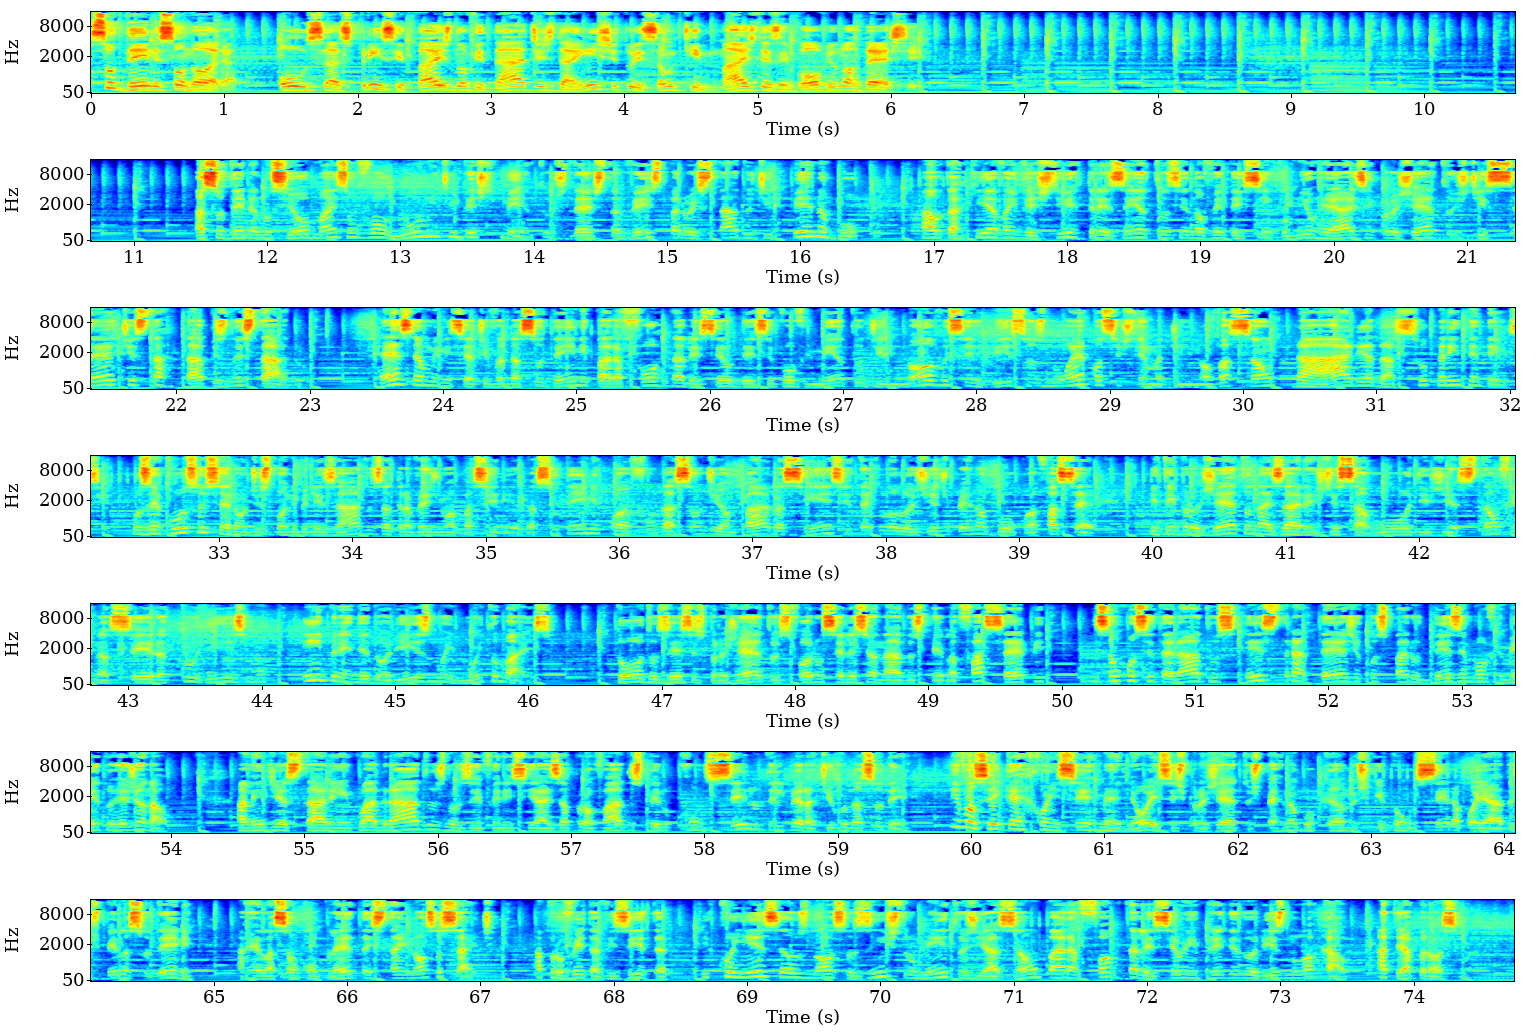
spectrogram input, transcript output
Sudene Sonora. Ouça as principais novidades da instituição que mais desenvolve o Nordeste. A Sudene anunciou mais um volume de investimentos, desta vez para o estado de Pernambuco. A autarquia vai investir 395 mil reais em projetos de sete startups no estado. Essa é uma iniciativa da Sudene para fortalecer o desenvolvimento de novos serviços no ecossistema de inovação da área da superintendência. Os recursos serão disponibilizados através de uma parceria da Sudene com a Fundação de Amparo à Ciência e Tecnologia de Pernambuco, a FACEP, e tem projeto nas áreas de saúde, gestão financeira, turismo, empreendedorismo e muito mais. Todos esses projetos foram selecionados pela FACEP e são considerados estratégicos para o desenvolvimento regional, além de estarem enquadrados nos referenciais aprovados pelo Conselho Deliberativo da SUDEM. E você quer conhecer melhor esses projetos pernambucanos que vão ser apoiados pela Sudene? A relação completa está em nosso site. Aproveita a visita e conheça os nossos instrumentos de ação para fortalecer o empreendedorismo local. Até a próxima!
